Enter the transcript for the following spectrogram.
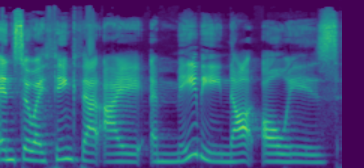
And so I think that I am maybe not always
